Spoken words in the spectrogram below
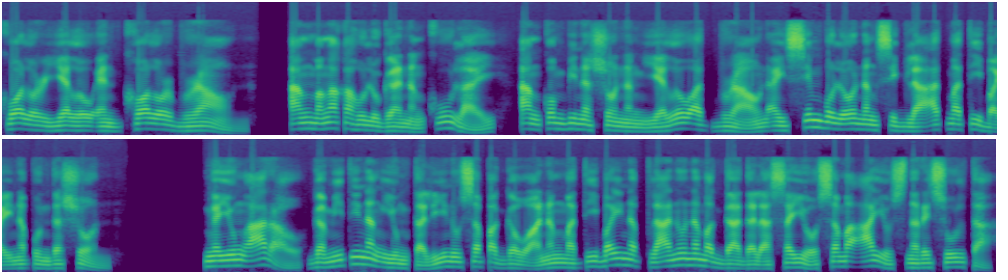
color yellow and color brown. Ang mga kahulugan ng kulay, ang kombinasyon ng yellow at brown ay simbolo ng sigla at matibay na pundasyon. Ngayong araw, gamitin ang iyong talino sa paggawa ng matibay na plano na magdadala sa iyo sa maayos na resulta.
